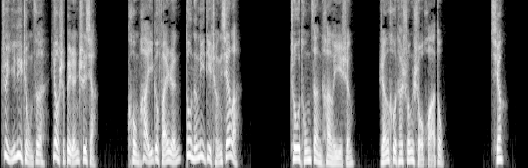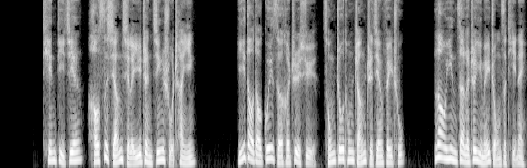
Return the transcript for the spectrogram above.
这一粒种子要是被人吃下，恐怕一个凡人都能立地成仙了。周通赞叹了一声，然后他双手滑动，枪，天地间好似响起了一阵金属颤音，一道道规则和秩序从周通掌指间飞出，烙印在了这一枚种子体内。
